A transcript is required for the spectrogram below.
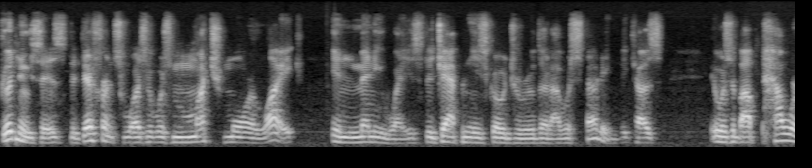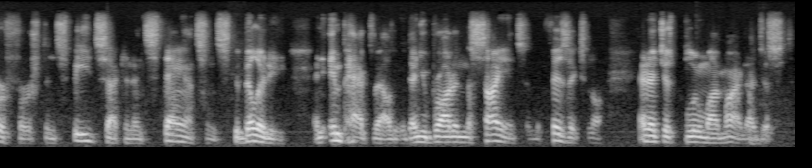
good news is the difference was it was much more like, in many ways, the Japanese Goju-ryu that I was studying because it was about power first and speed second and stance and stability and impact value. Then you brought in the science and the physics and all, and it just blew my mind. I just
